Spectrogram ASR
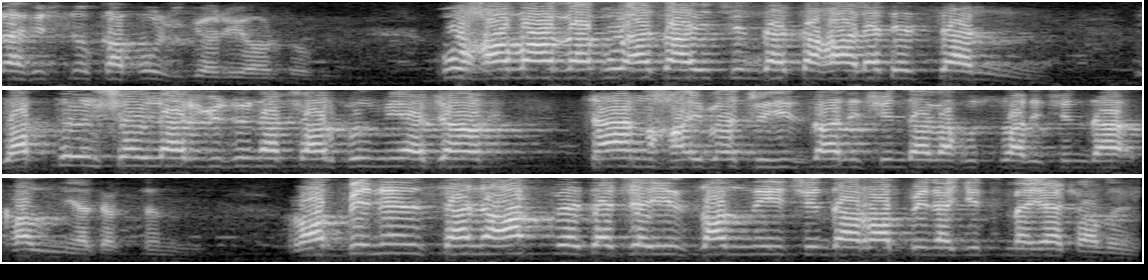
ve hüsnü kabul görüyordum. Bu hava ve bu eda içinde dehalet etsen, yaptığın şeyler yüzüne çarpılmayacak, sen haybet-ü hizdan içinde ve husran içinde kalmayacaksın. Rabbinin seni affedeceği zannı içinde Rabbine gitmeye çalış.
